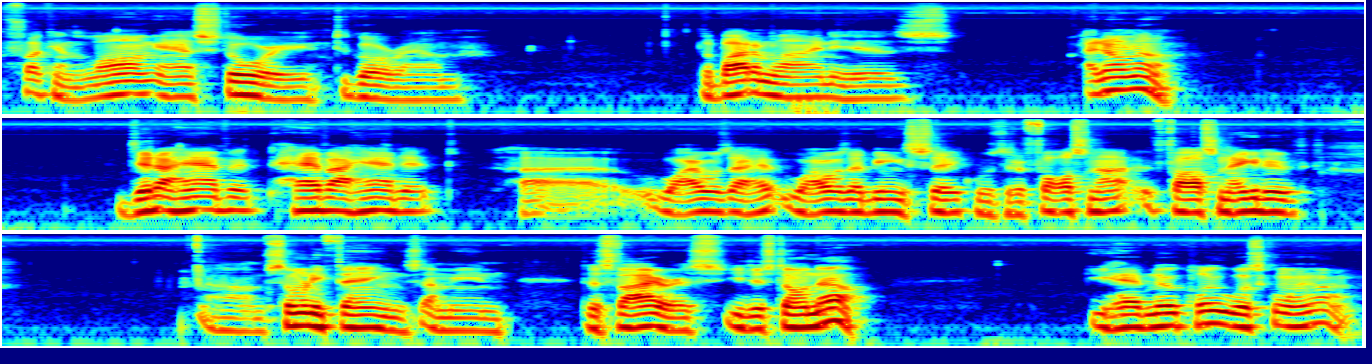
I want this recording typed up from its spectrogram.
fucking long ass story to go around. The bottom line is I don't know. Did I have it? Have I had it? Uh, why was I why was I being sick? Was it a false not false negative? Um, so many things. I mean, this virus, you just don't know. You have no clue what's going on.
